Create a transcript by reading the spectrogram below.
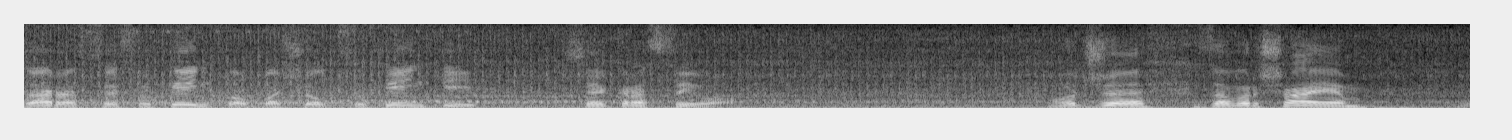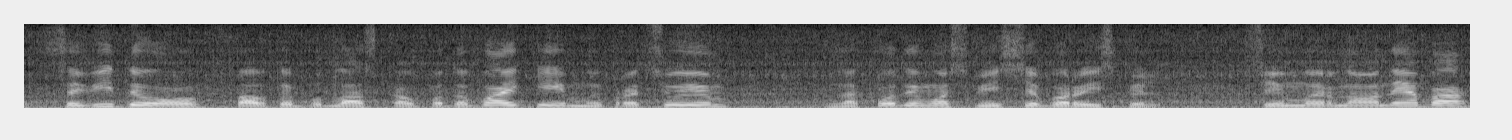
Зараз все сухенько, бачок сухенький, все красиво. Отже, завершаємо це відео. Ставте, будь ласка, вподобайки. Ми працюємо, знаходимося в місті Бориспіль. Всім мирного неба,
